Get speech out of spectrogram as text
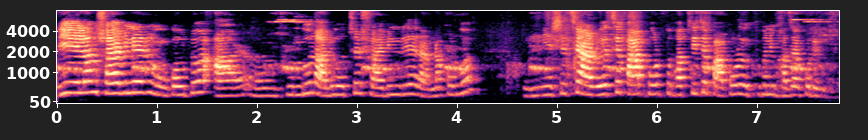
নিয়ে এলাম সয়াবিনের কৌটো আর সুন্দর আলু হচ্ছে সয়াবিন দিয়ে রান্না করব। নিয়ে এসেছে আর রয়েছে পাঁপড়, তো ভাবছি যে পাঁপড়ও একটুখানি ভাজা করে নেব।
